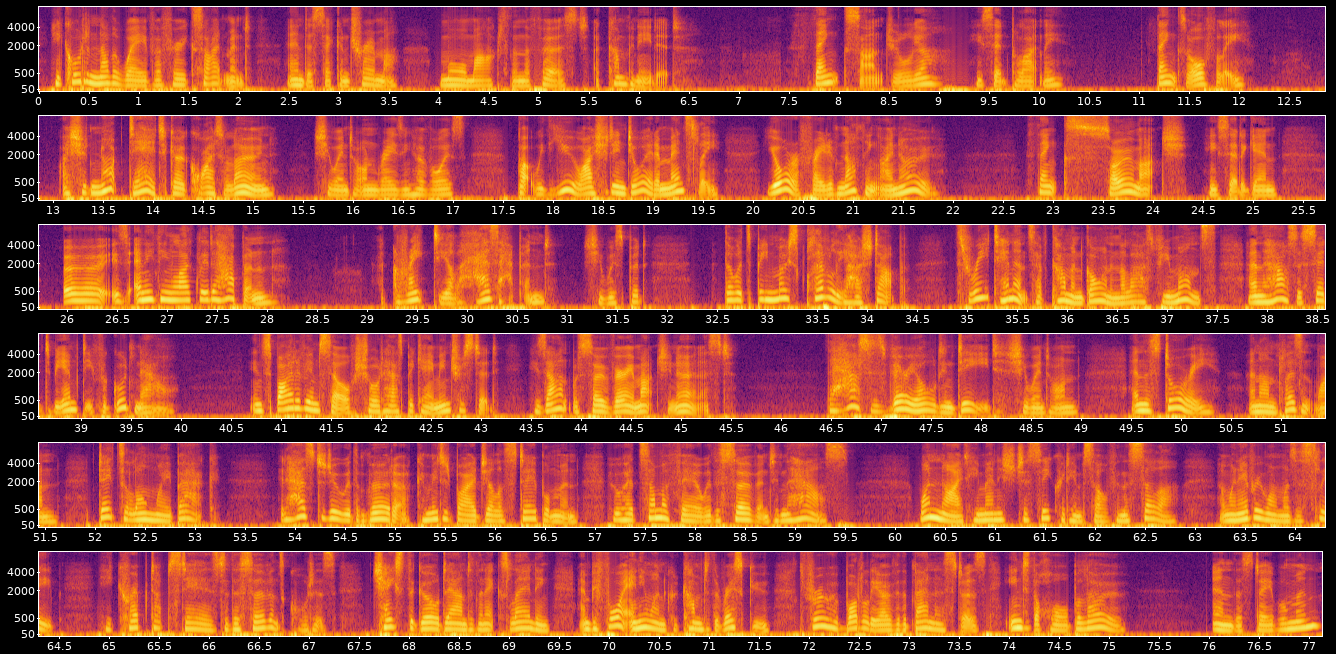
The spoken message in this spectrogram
he caught another wave of her excitement, and a second tremor, more marked than the first, accompanied it. "Thanks, Aunt Julia," he said politely. "Thanks awfully." "I should not dare to go quite alone," she went on, raising her voice, "but with you I should enjoy it immensely. You're afraid of nothing, I know." "Thanks so much," he said again. "Er is anything likely to happen?" "A great deal has happened," she whispered, "though it's been most cleverly hushed up. Three tenants have come and gone in the last few months, and the house is said to be empty for good now." In spite of himself, Shorthouse became interested. His aunt was so very much in earnest. "The house is very old indeed," she went on, "and the story an unpleasant one dates a long way back. It has to do with a murder committed by a jealous stableman who had some affair with a servant in the house. One night he managed to secret himself in the cellar, and when everyone was asleep, he crept upstairs to the servants' quarters, chased the girl down to the next landing, and before anyone could come to the rescue, threw her bodily over the banisters into the hall below." "And the stableman?"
